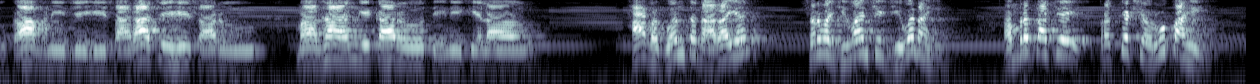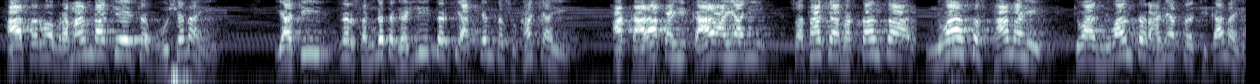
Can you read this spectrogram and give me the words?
तुका म्हणे जे हे साराचे हे सारू? माझा अंगीकार तिने केला. हा भगवंत नारायण सर्व जीवांचे जीवन आहे. अमृताचे प्रत्यक्ष रूप आहे. हा सर्व ब्रह्मांडाचेच भूषण आहे. याची जर संगत घडली तर ती अत्यंत सुखाची आहे. हा काळाचाही काळ आहे आणि स्वतःच्या भक्तांचा निवास स्थान आहे किंवा निवांत राहण्याचं ठिकाण आहे.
